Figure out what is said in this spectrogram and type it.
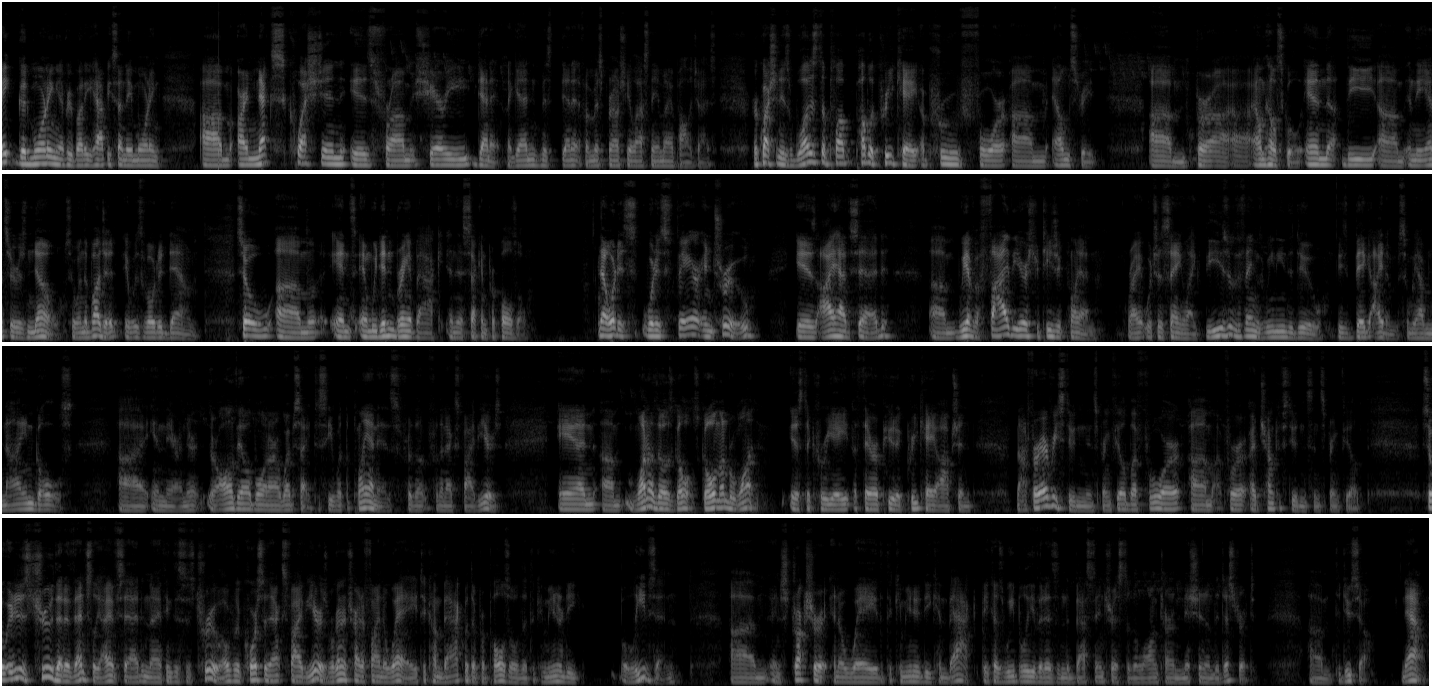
Hey, good morning, everybody. Happy Sunday morning. Um, our next question is from Sherry Dennett. Again, Miss Dennett, if I'm mispronouncing your last name, I apologize. Her question is Was the pub- public pre K approved for um, Elm Street? Um, for uh, uh, Elm Hill School, and the um, and the answer is no. So in the budget, it was voted down. So um, and and we didn't bring it back in the second proposal. Now, what is what is fair and true is I have said um, we have a five year strategic plan, right? Which is saying like these are the things we need to do, these big items, and we have nine goals uh, in there, and they're they're all available on our website to see what the plan is for the for the next five years. And um, one of those goals, goal number one, is to create a therapeutic pre-K option, not for every student in Springfield, but for um, for a chunk of students in Springfield. So it is true that eventually, I have said, and I think this is true, over the course of the next five years, we're going to try to find a way to come back with a proposal that the community believes in um, and structure it in a way that the community can back because we believe it is in the best interest of the long term mission of the district um, to do so. Now,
